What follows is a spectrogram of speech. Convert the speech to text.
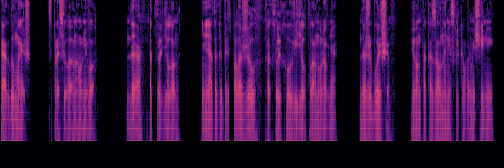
«Как думаешь?» — спросила она у него. «Да», — подтвердил он. «Я так и предположил, как только увидел план уровня. Даже больше». И он показал на несколько помещений.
